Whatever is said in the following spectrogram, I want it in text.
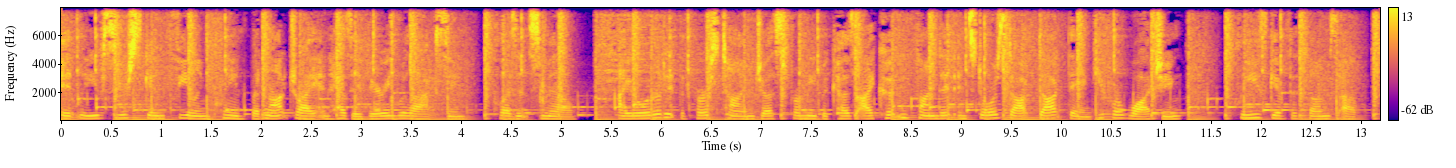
It leaves your skin feeling clean but not dry and has a very relaxing, pleasant smell. I ordered it the first time just for me because I couldn't find it in stores. Thank you for watching. Please give the thumbs up.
